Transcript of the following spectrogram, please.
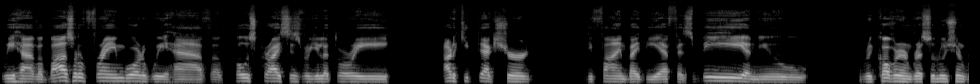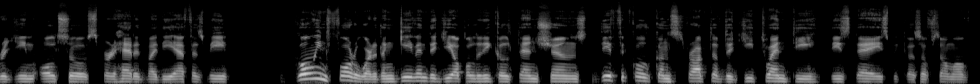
we have a Basel framework, we have a post crisis regulatory architecture defined by the FSB, a new recovery and resolution regime also spearheaded by the FSB. Going forward, and given the geopolitical tensions, difficult construct of the G20 these days because of some of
